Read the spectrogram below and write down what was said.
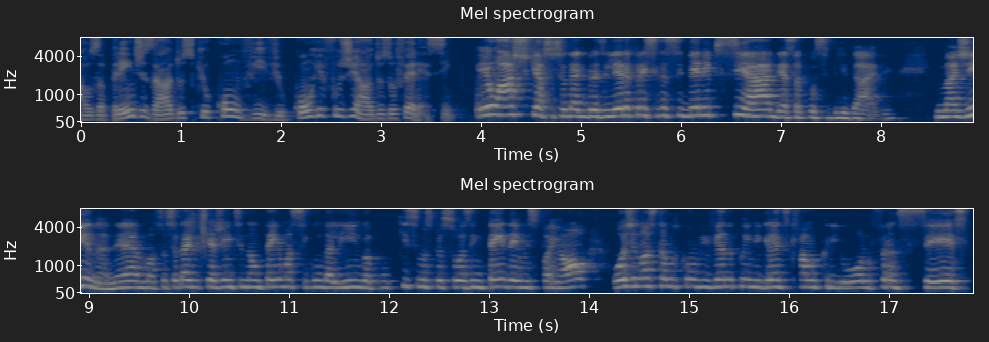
aos aprendizados que o convívio com refugiados oferece. Eu acho que a sociedade brasileira precisa se beneficiar dessa possibilidade. Imagina, né, uma sociedade que a gente não tem uma segunda língua, pouquíssimas pessoas entendem o espanhol. Hoje nós estamos convivendo com imigrantes que falam crioulo, francês,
